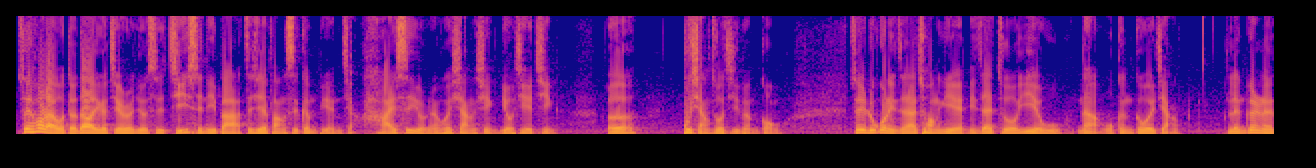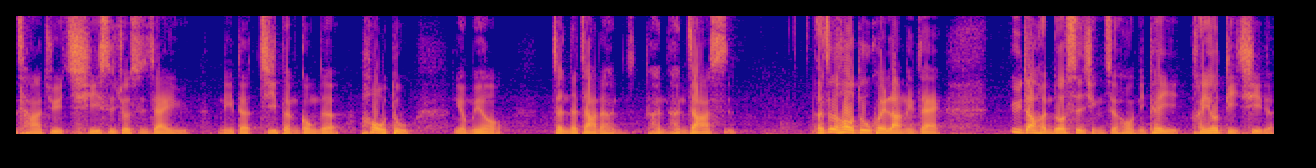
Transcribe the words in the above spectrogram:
所以后来我得到一个结论，就是即使你把这些方式跟别人讲，还是有人会相信有捷径，而不想做基本功。所以如果你正在创业，你在做业务，那我跟各位讲，人跟人的差距其实就是在于你的基本功的厚度有没有真的扎得很很很扎实。而这个厚度会让你在遇到很多事情之后，你可以很有底气的、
